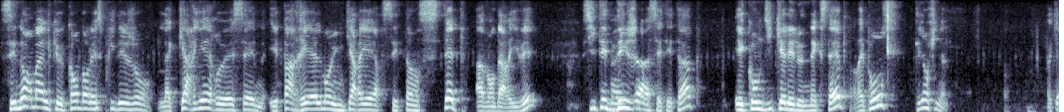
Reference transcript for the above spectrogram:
c'est normal que quand dans l'esprit des gens, la carrière ESN n'est pas réellement une carrière, c'est un step avant d'arriver. Si tu es déjà à cette étape et qu'on te dit quel est le next step, réponse, client final. OK?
